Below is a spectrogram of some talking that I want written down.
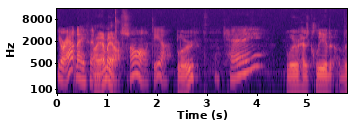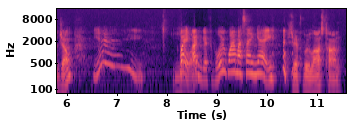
You're out, Nathan. I am out. Oh dear. Blue. Okay. Blue has cleared the jump. Yay. Yellow. Wait, I didn't go for blue. Why am I saying yay? Because you went for blue last time.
